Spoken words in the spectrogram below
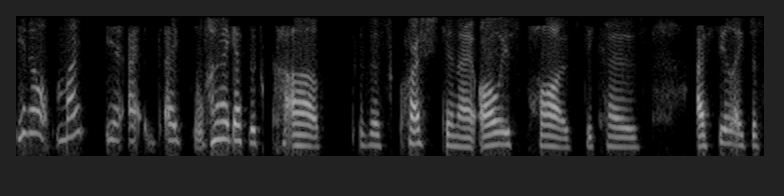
You know, my yeah, I, I, when I get this uh, this question, I always pause because I feel like just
